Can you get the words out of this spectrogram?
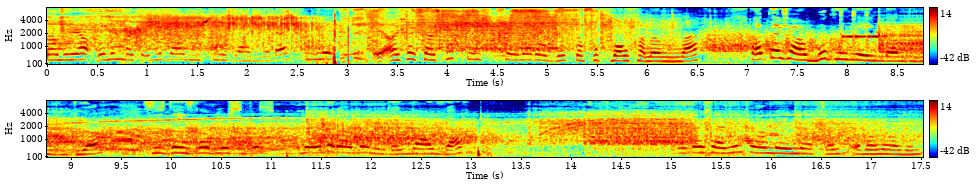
ben buraya atladım. Bakın buradan bitiyor saniyeler. Şimdi e, arkadaşlar çok değişik şeyler olacak da futbol kanalında. Arkadaşlar bugün yayınlandı bu video. Siz de izleyebilirsiniz. Benim kanalımdan izleyin daha güzel. Arkadaşlar lütfen beğeni atın, abone olun.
